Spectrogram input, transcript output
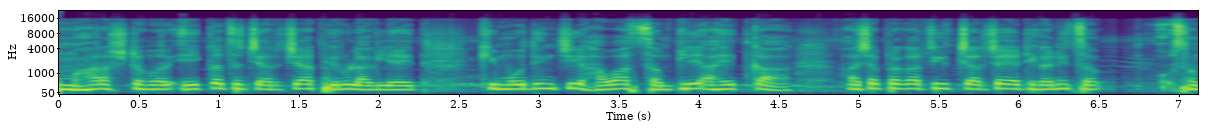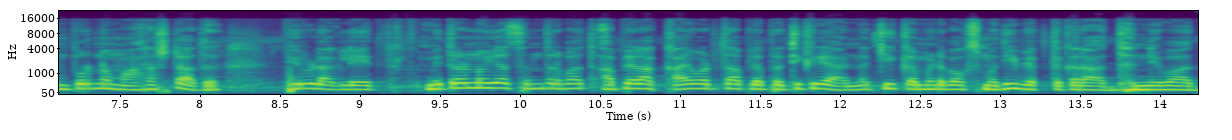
महाराष्ट्रभर एकच चर्चा फिरू लागली आहेत की मोदींची हवा संपली आहेत का? अशा प्रकारची चर्चा या ठिकाणी स संपूर्ण महाराष्ट्रात फिरू लागली आहेत. मित्रांनो या संदर्भात आपल्याला काय वाटतं? आपल्या प्रतिक्रिया नक्की कमेंट बॉक्समध्ये व्यक्त करा. धन्यवाद.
